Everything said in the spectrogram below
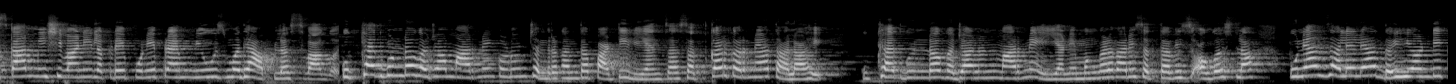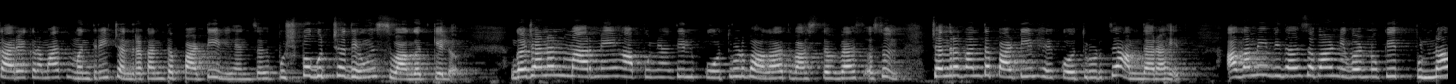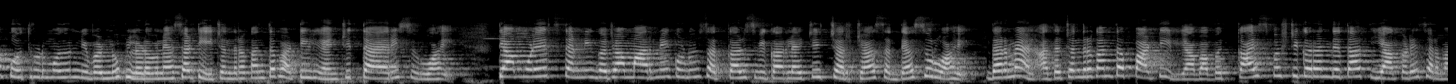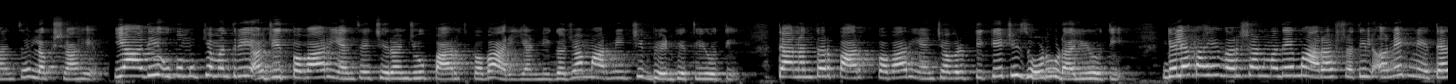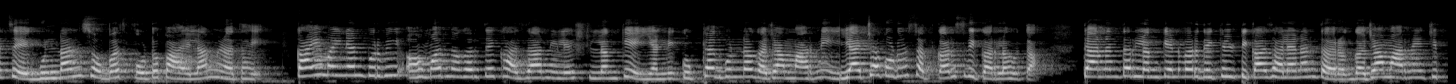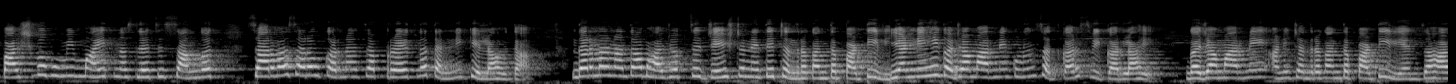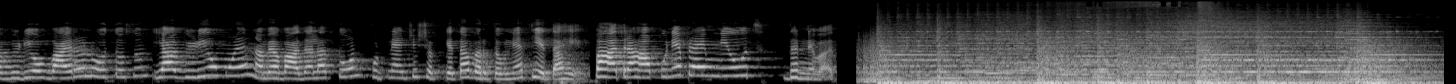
नमस्कार मी शिवानी लकडे पुणे प्राईम न्यूजमध्ये आपलं स्वागत. कुख्यात गुंड गजा मारणेकडून चंद्रकांत पाटील यांचा सत्कार करण्यात आला आहे. कुख्यात गुंड गजानन मारणे याने मंगळवारी सत्तावीस ऑगस्टला पुण्यात झालेल्या दहीहंडी कार्यक्रमात मंत्री चंद्रकांत पाटील यांचं पुष्पगुच्छ देऊन स्वागत केलं. गजानन मारणे हा पुण्यातील कोथरूड भागात वास्तव्यास असून चंद्रकांत पाटील हे कोथरूडचे आमदार आहेत. आगामी विधानसभा निवडणुकीत पुन्हा कोथरूडमधून निवडणूक लढवण्यासाठी चंद्रकांत पाटील यांची तयारी सुरू आहे. त्यामुळेच त्यांनी गजा मारणेकडून सत्कार स्वीकारल्याची चर्चा सध्या सुरू आहे. दरम्यान आता चंद्रकांत पाटील याबाबत काय स्पष्टीकरण देतात याकडे सर्वांचे लक्ष आहे. याआधी उपमुख्यमंत्री अजित पवार यांचे चिरंजीव पार्थ पवार यांनी गजा मारणेची भेट घेतली होती. त्यानंतर पार्थ पवार यांच्यावर टीकेची झोड उडाली होती. गेल्या काही वर्षांमध्ये महाराष्ट्रातील अनेक नेत्याचे गुंडांसोबत फोटो पाहायला मिळत आहे. काही महिन्यांपूर्वी अहमदनगरचे खासदार निलेश लंके यांनी कुख्यात गुंड गजा मारणे याच्याकडून सत्कार स्वीकारला होता. त्यानंतर लंकेंवर देखील टीका झाल्यानंतर गजा मारण्याची पार्श्वभूमी माहीत नसल्याचे सांगत सारवासारव करण्याचा प्रयत्न त्यांनी केला होता. दरम्यान आता भाजपचे ज्येष्ठ नेते चंद्रकांत पाटील यांनीही गजा मारणेकडून सत्कार स्वीकारला आहे. गजा मारणे आणि चंद्रकांत पाटील यांचा हा व्हिडिओ व्हायरल होत असून या व्हिडिओमुळे नव्या वादाला तोंड फुटण्याची शक्यता वर्तवण्यात येत आहे. पाहत रहा पुणे प्राईम न्यूज. धन्यवाद.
